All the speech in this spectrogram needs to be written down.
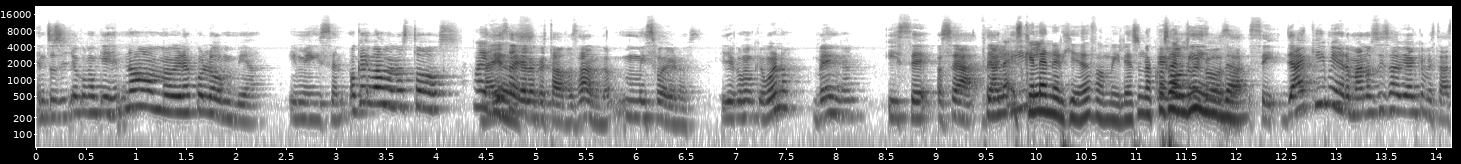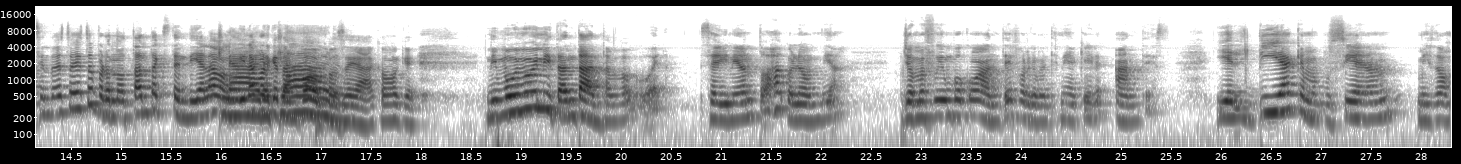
Entonces yo como que dije, no, me voy a ir a Colombia. Y me dicen, ok, vámonos todos. Nadie sabía lo que estaba pasando, mis suegros. Y yo como que, bueno, vengan. Y se, o sea, es que la energía de familia es una cosa linda. Sí, ya aquí mis hermanos sí sabían que me estaba haciendo esto y esto, pero no tanta extendía la familia porque tampoco, o sea, como que ni muy, muy, ni tan, tan, tampoco. Bueno, se vinieron todos a Colombia. Yo me fui un poco antes porque me tenía que ir antes. Y el día que me pusieron mis dos,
